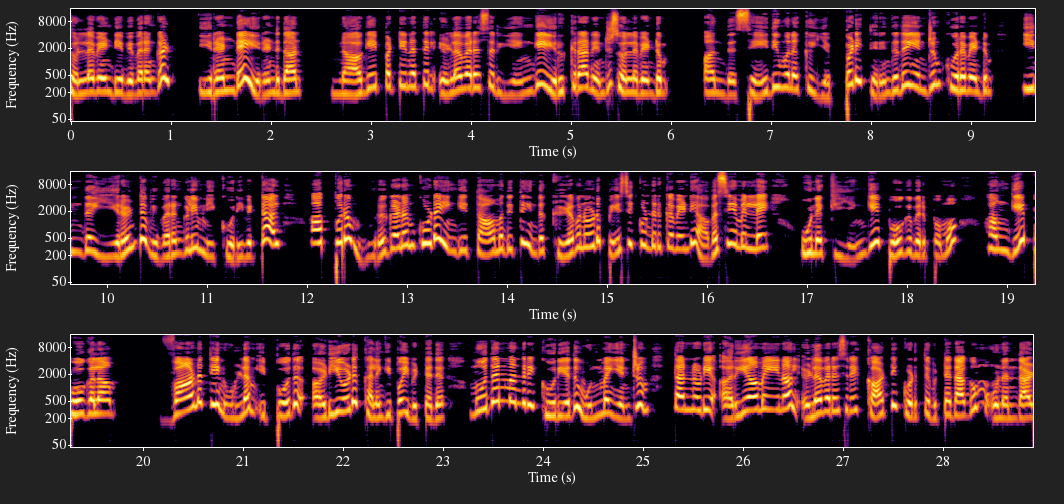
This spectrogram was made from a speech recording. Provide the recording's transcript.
சொல்ல வேண்டிய விவரங்கள் இரண்டே இரண்டுதான். நாகைப்பட்டினத்தில் இளவரசர் எங்கே இருக்கிறார் என்று சொல்ல வேண்டும். அந்த செய்தி உனக்கு எப்படி தெரிந்தது என்றும் கூற வேண்டும். இந்த இரண்டு விவரங்களையும் நீ கூறிவிட்டால் அப்புறம் ஒரு கணம் கூட இங்கே தாமதித்து இந்த கிழவனோடு பேசிக் கொண்டிருக்க வேண்டிய அவசியமில்லை. உனக்கு எங்கே போக விருப்பமோ அங்கே போகலாம். வானத்தின் உள்ளம் இப்போது அடியோடு கலங்கி போய் விட்டது. முதன் மந்திரி கூறியது உண்மை என்றும் தன்னுடைய அறியாமையினால் இளவரசரை காட்டிக் கொடுத்து விட்டதாகவும் உணர்ந்தாள்.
